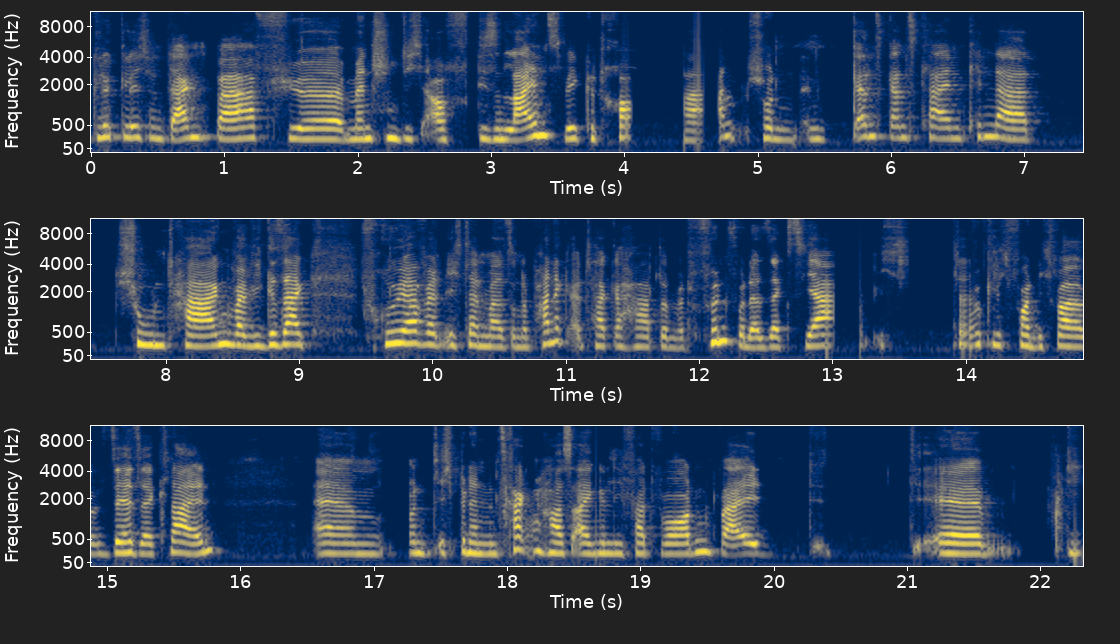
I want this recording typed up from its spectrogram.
glücklich und dankbar für Menschen, die ich auf diesen Leidensweg getroffen schon in ganz, ganz kleinen Kinderschuhen tragen, weil wie gesagt, früher, wenn ich dann mal so eine Panikattacke hatte mit fünf oder sechs Jahren, ich da wirklich von, ich war sehr, sehr klein. Ähm, und ich bin dann ins Krankenhaus eingeliefert worden, weil äh, die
